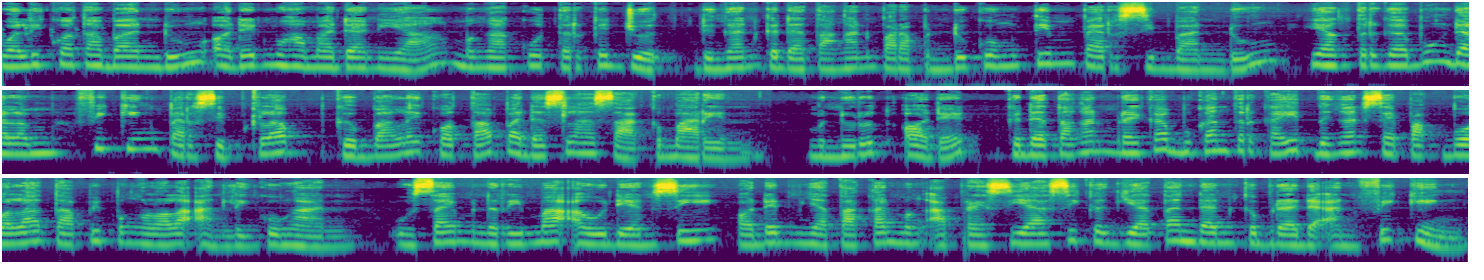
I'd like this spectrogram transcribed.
Wali Kota Bandung, Oded Muhammad Daniel, mengaku terkejut dengan kedatangan para pendukung tim Persib Bandung yang tergabung dalam Viking Persib Club ke Balai Kota pada Selasa kemarin. Menurut Oded, kedatangan mereka bukan terkait dengan sepak bola tapi pengelolaan lingkungan. Usai menerima audiensi, Oded menyatakan mengapresiasi kegiatan dan keberadaan Viking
